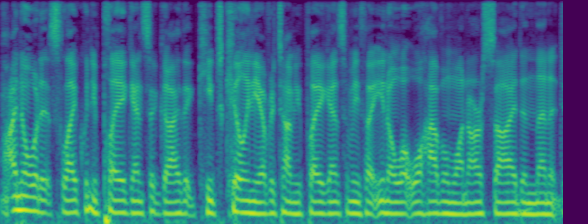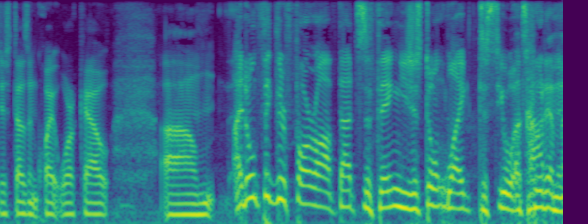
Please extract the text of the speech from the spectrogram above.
I- know what it's like when you play against a guy that keeps killing you every time you play against him. You thought, you know what, we'll have him on our side, and then it just doesn't quite work out. Um, I don't think they're far off. That's the thing. You just don't like to see what's Akuda happening.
